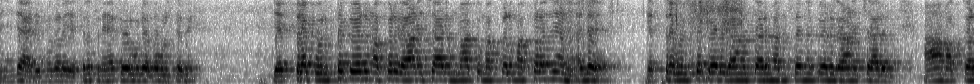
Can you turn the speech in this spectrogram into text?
എന്റെ അടിമകളെ. എത്ര സ്നേഹത്തോടു കൂടി അന്ന് വിളിച്ചത്? എത്ര കുരുത്തക്കേട് മക്കൾ കാണിച്ചാലും ഉമ്മാക്ക് മക്കൾ മക്കൾ തന്നെയാണ് അല്ലെ? എത്ര കുരുത്തക്കേട് കാണിച്ചാലും മനസ്സന്നക്കേട് കാണിച്ചാലും ആ മക്കൾ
